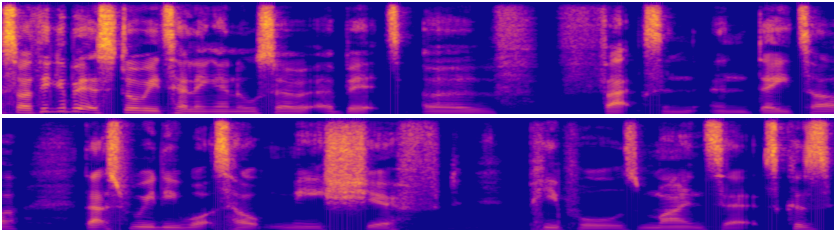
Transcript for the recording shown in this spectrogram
So I think a bit of storytelling and also a bit of facts and, and data. That's really what's helped me shift people's mindsets because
